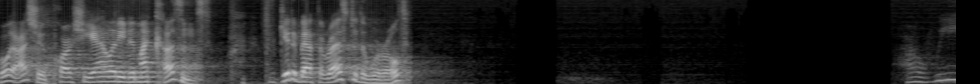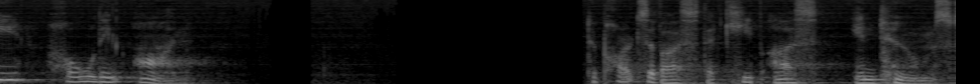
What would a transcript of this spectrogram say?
Boy, I show partiality to my cousins. Forget about the rest of the world. Are we holding on to parts of us that keep us in tombs?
